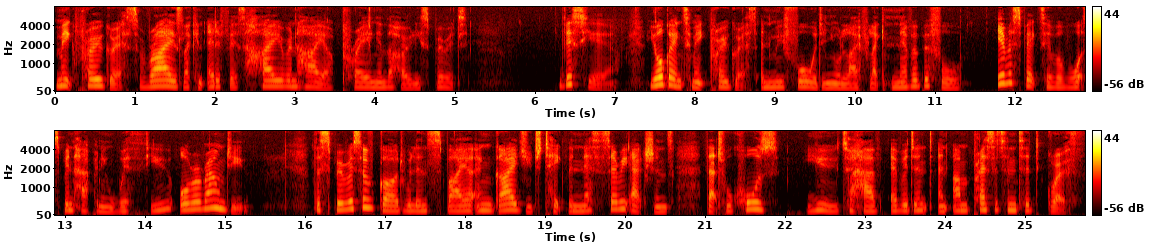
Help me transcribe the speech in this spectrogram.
Make progress, rise like an edifice higher and higher, praying in the Holy Spirit. This year, you're going to make progress and move forward in your life like never before, irrespective of what's been happening with you or around you. The Spirit of God will inspire and guide you to take the necessary actions that will cause you to have evident and unprecedented growth,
